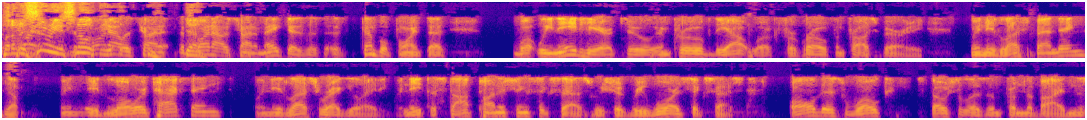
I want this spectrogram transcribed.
But on a serious the note, point I was trying to, the Yeah. point I was trying to make is, is, is a simple point that what we need here to improve the outlook for growth and prosperity, we need less spending. Yep. We need lower taxing. We need less regulating. We need to stop punishing success. We should reward success. All this woke socialism from the Bidens,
